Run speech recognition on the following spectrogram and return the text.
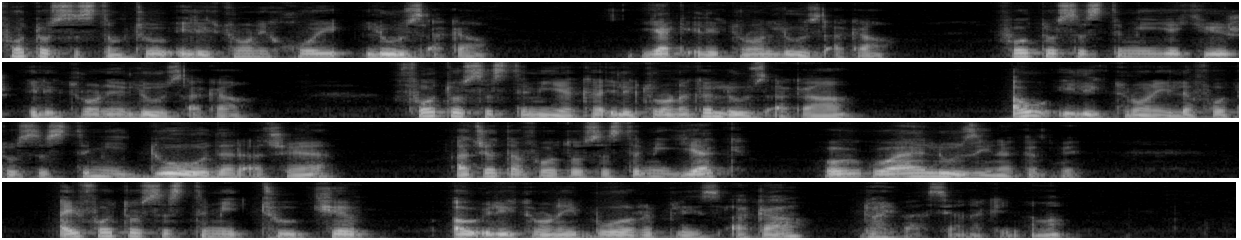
فۆتۆ سستم تو ئیلیکترۆنی خۆی لوز ئەکا یەک ئیلیکترۆن لوز ئەکا فۆتۆ سستمی یەکیش ئیلیکترۆنێ لوز ئەکا فۆتۆ سستمی یەکە ئیلیکترۆنەکە لوز ئەکا ئەو ئیلیکترۆنی لە فۆتۆ سستمی دو دەرئەچێ ئەچێتە فۆتۆ سستمی یەک وەک وایە لوزی نەکرد بێ ئەی فۆتۆ سستمی تو کێ ئەو ئیلیکترۆنەی بۆ ڕیپلیس ئەکا دوای باسییانەکەین ئەمە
